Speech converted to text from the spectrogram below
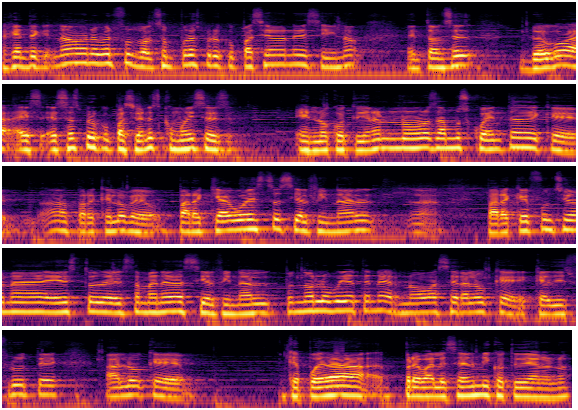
Hay gente que no, no ve el fútbol, son puras preocupaciones y no. Entonces, luego esas preocupaciones, como dices, en lo cotidiano no nos damos cuenta de que, ah, ¿para qué lo veo? ¿Para qué hago esto si al final, ah, ¿para qué funciona esto de esta manera si al final, pues no lo voy a tener? No va a ser algo que, que disfrute, algo que que pueda prevalecer en mi cotidiano, ¿no?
